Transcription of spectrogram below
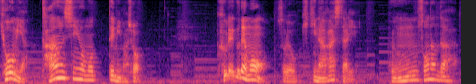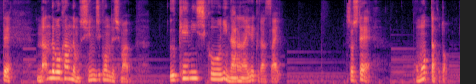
興味や関心を持ってみましょう。くれぐれもそれを聞き流したりふーんそうなんだって何でもかんでも信じ込んでしまう受け身思考にならないでください。そして思ったこと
